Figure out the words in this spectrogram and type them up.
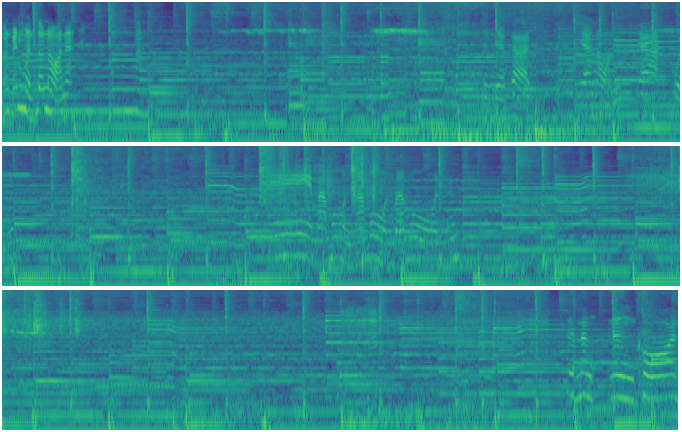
มันเป็นเหมือนตัวหนอนอะบรรยากาศ คน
